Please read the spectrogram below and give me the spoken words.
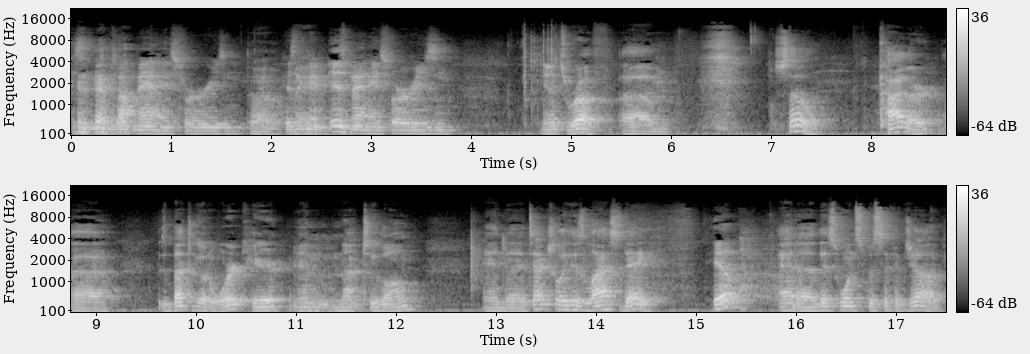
His nickname's not mayonnaise for a reason. Oh, His man. nickname is mayonnaise for a reason. Yeah, it's rough. Um, so, Kyler uh, is about to go to work here in Mm. not too long, and uh, it's actually his last day Yep. at uh, this one specific job.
